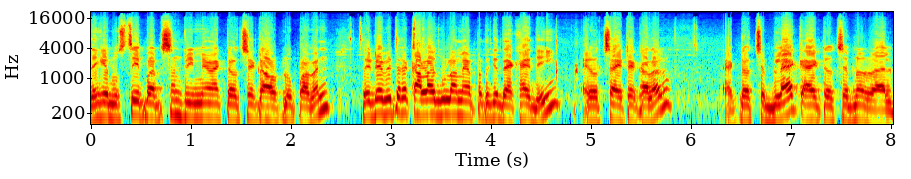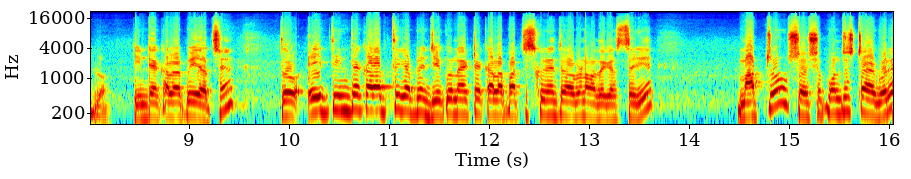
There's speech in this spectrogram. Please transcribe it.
দেখে বুঝতেই পারছেন প্রিমিয়াম একটা হচ্ছে একটা আউটলুক পাবেন। তো এটার ভিতরে কালারগুলো আমি আপনাদেরকে দেখাই দিই। এটা হচ্ছে একটা কালার একটা হচ্ছে ব্ল্যাক আর একটা হচ্ছে আপনার রয়্যাল ব্লু তিনটা কালার পেয়ে যাচ্ছেন তো এই তিনটা কালার থেকে আপনি যে কোনো একটা কালার পারচেস করে নিতে পারবেন আমাদের কাছ থেকে। মাত্র ছয়শো পঞ্চাশ টাকা করে।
